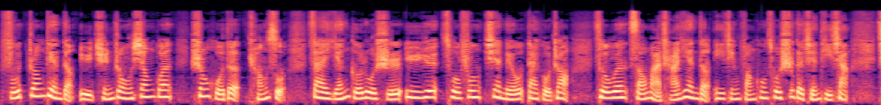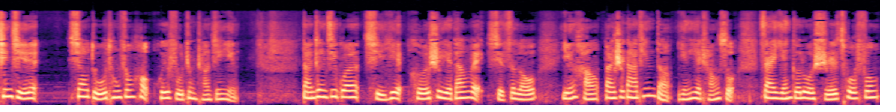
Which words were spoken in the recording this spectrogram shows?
服装店等与群众相关生活的场所，在严格落实预约、错峰、限流、戴口罩、测温、扫码查验等疫情防控措施的前提下，清洁、消毒、通风后恢复正常经营。党政机关、企业和事业单位、写字楼、银行、办事大厅等营业场所，在严格落实错峰、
